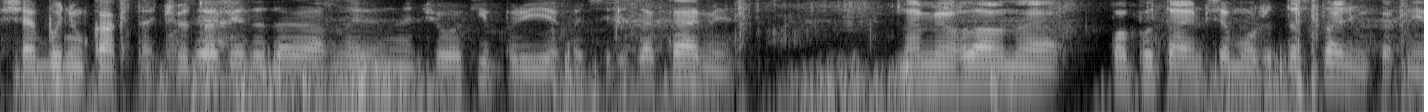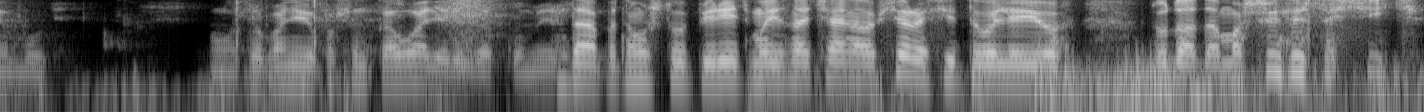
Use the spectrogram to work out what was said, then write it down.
Сейчас будем как-то что-то. обеда должны чуваки приехать с резаками. Нам главное попытаемся, может, достанем как-нибудь. Вот, чтобы они ее пошинковали резаком. Я Да, потому что упереть мы изначально вообще рассчитывали ее туда до машины тащить.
